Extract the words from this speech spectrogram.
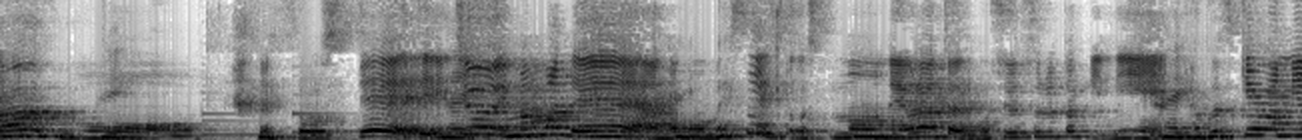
ます。もう。そして、で一応今まで、あの、メッセージとか質問をね、うらんちゃんに募集するときに、はい。タグ付けはね、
